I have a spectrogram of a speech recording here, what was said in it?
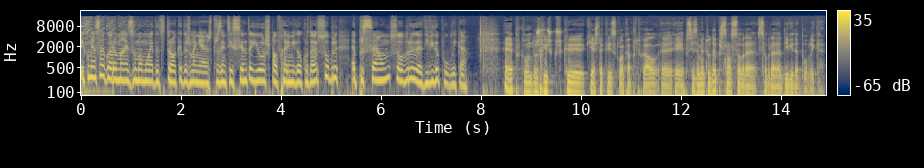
E começa agora mais uma moeda de troca das manhãs 360 e hoje Paulo Ferreira e Miguel Cordeiro sobre a pressão sobre a dívida pública. É, porque um dos riscos que, que esta crise coloca a Portugal é, é precisamente o da pressão sobre a, sobre a dívida pública.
